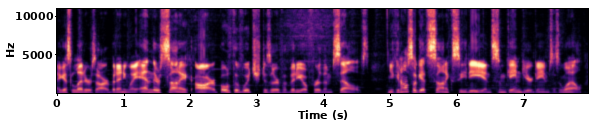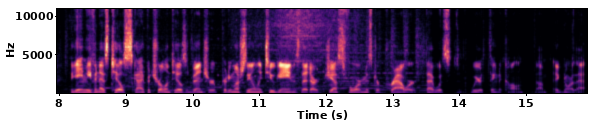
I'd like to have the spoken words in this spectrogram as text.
I guess letters are, but anyway, and there's Sonic R, both of which deserve a video for themselves. You can also get Sonic CD and some Game Gear games as well. The game even has Tails Sky Patrol and Tails Adventure, pretty much the only two games that are just for Mr. Prower. That was a weird thing to call him. Um, ignore that.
